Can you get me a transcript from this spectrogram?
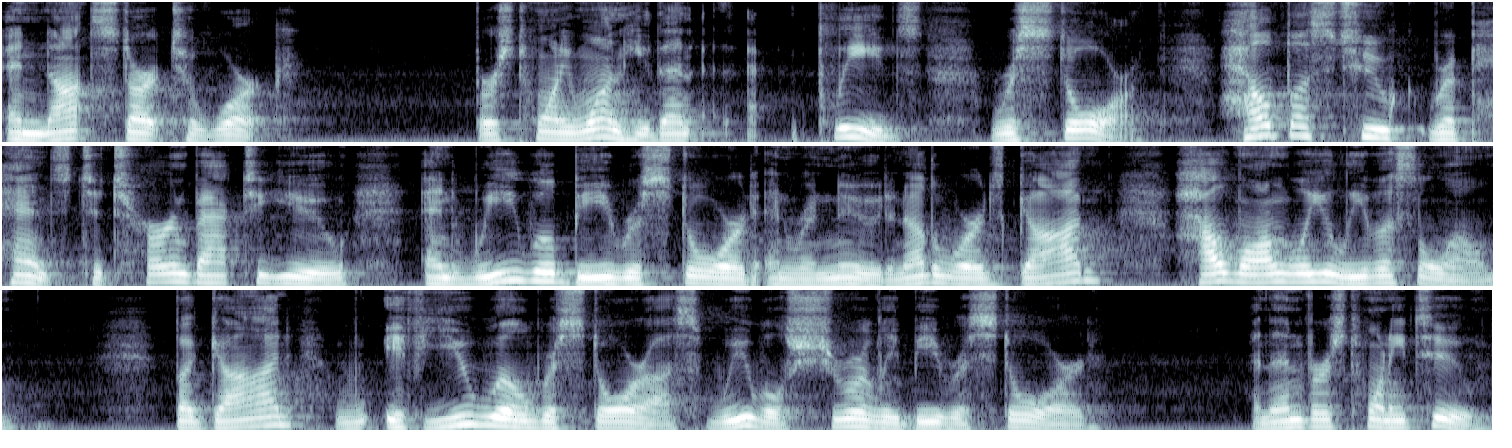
and not start to work?" Verse 21, he then pleads, "Restore. Help us to repent, to turn back to you, and we will be restored and renewed." In other words, God, how long will you leave us alone? But God, if you will restore us, we will surely be restored. And then verse 22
